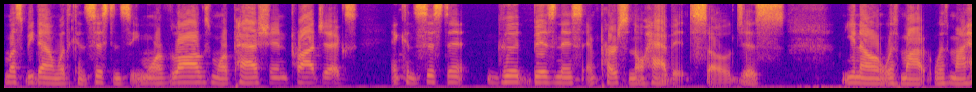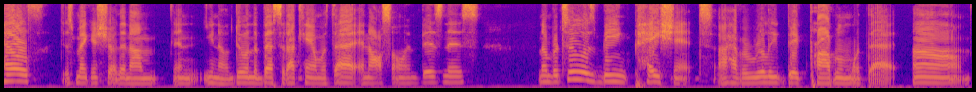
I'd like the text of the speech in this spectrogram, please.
must be done with consistency. More vlogs, more passion, projects, and consistent good business and personal habits. So just you know, with my with my health, just making sure that I'm and you know doing the best that I can with that, and also in business. Number two is being patient. I have a really big problem with that. Um,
